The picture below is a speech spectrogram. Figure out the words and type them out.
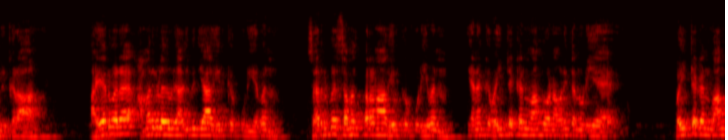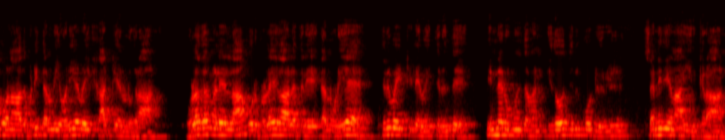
இருக்கிறான். அயர்வர அமர்களது அதிபதியாக இருக்கக்கூடியவன் சர்வ சமஸ்பரனாக இருக்கக்கூடியவன் எனக்கு வைத்தக்கண் வாங்குவனாவடி தன்னுடைய வைத்தகன் வாங்குவனாதபடி தன்னுடைய வடிவை காட்டி அருள்கிறான் உலகங்களெல்லாம் ஒரு பிரளய காலத்திலே தன்னுடைய திருவயிற்றிலே வைத்திருந்து பின்னர் உமிழ்ந்தவன் இதோ திருக்கோட்டூரில் சந்நிதியனாயிருக்கிறான்.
